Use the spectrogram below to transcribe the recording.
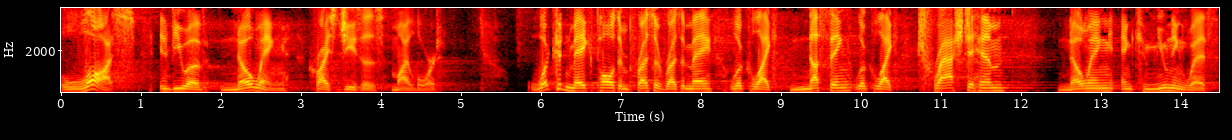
loss in view of knowing Christ Jesus, my Lord. What could make Paul's impressive resume look like nothing, look like trash to him? Knowing and communing with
